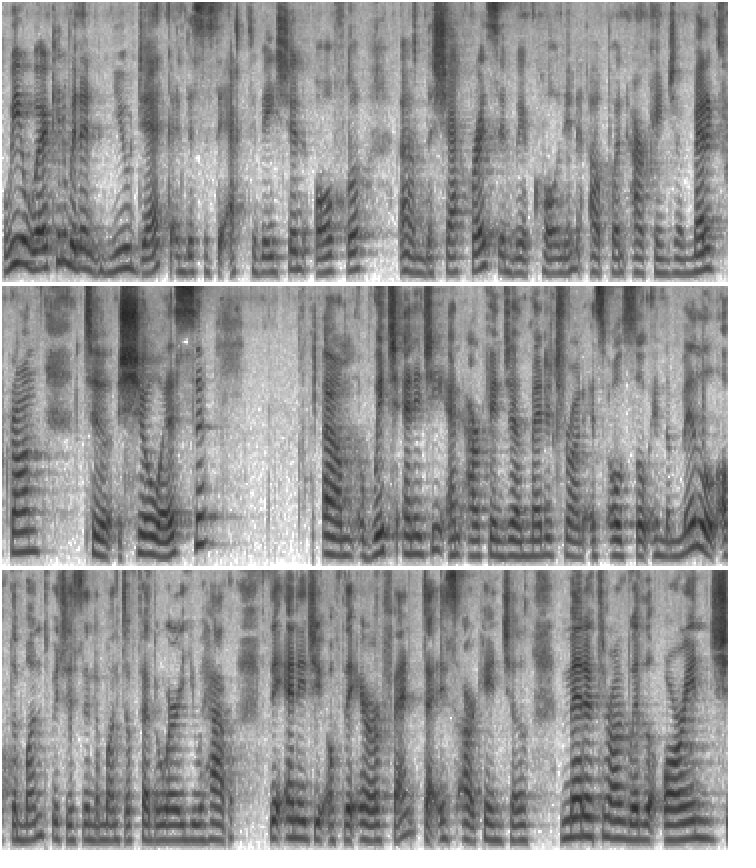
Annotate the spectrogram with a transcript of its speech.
We are working with a new deck, and this is the activation of um, the chakras, and we're calling upon Archangel Metatron to show us um, which energy and Archangel Metatron is also in the middle of the month, which is in the month of February. You have the energy of the Hierophant, that is Archangel Metatron with the orange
